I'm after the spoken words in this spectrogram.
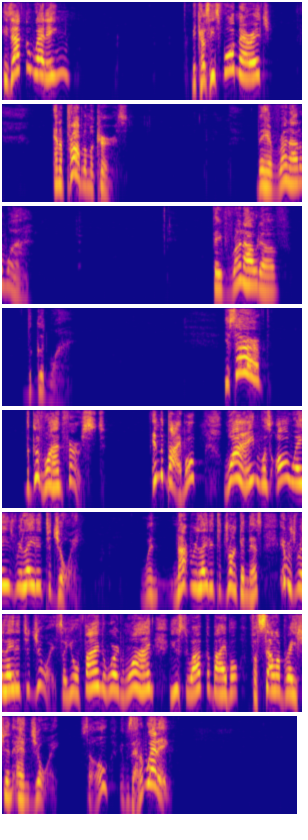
He's at the wedding because he's for marriage, and a problem occurs. They have run out of wine. They've run out of the good wine. You served the good wine first. In the Bible, wine was always related to joy when not related to drunkenness, it was related to joy. So you'll find the word wine used throughout the Bible for celebration and joy. So it was at a wedding.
